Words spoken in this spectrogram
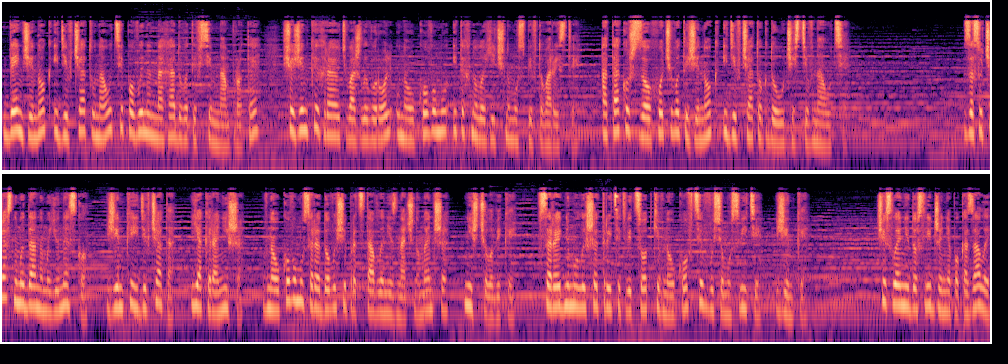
День жінок і дівчат у науці повинен нагадувати всім нам про те, що жінки грають важливу роль у науковому і технологічному співтоваристві, а також заохочувати жінок і дівчаток до участі в науці. За сучасними даними ЮНЕСКО, жінки і дівчата, як і раніше, в науковому середовищі представлені значно менше, ніж чоловіки. В середньому лише 30% науковців в усьому світі жінки. Численні дослідження показали,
